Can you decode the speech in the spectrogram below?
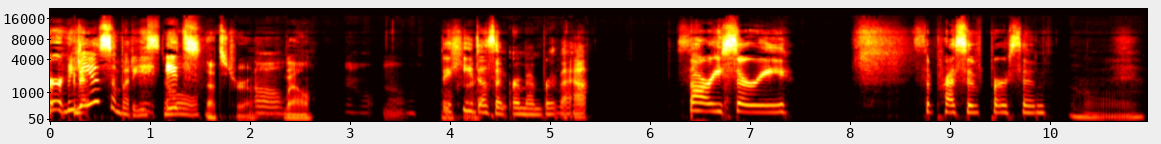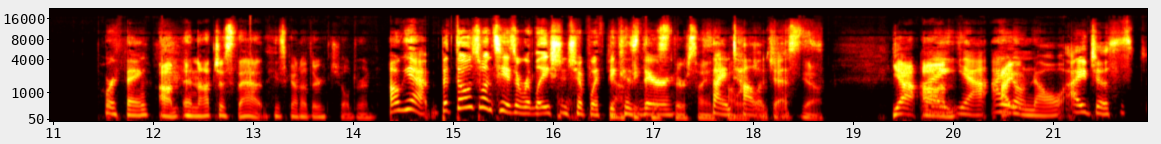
I mean, he is somebody's. It's- That's true. Oh. Well, He doesn't remember that. Sorry, Suri. Suppressive person. Oh. Poor thing. um, and not just that, he's got other children. Oh yeah, but those ones he has a relationship with because, Yeah, they're, Scientologists. Scientologists. Yeah, yeah, I, um, yeah. I, don't know. I just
